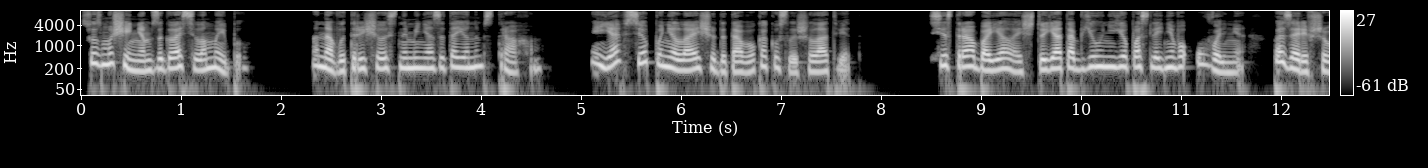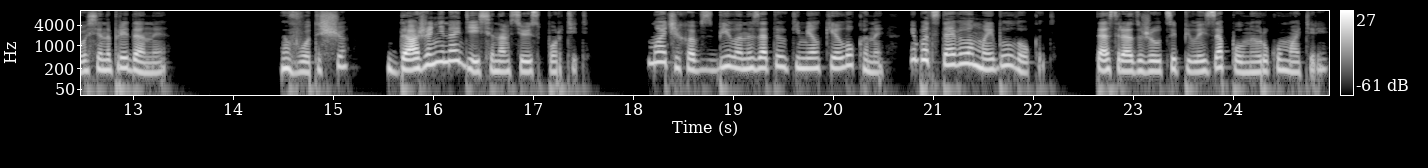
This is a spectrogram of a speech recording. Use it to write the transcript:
С возмущением загласила Мейбл. Она вытаращилась на меня затаённым страхом. И я все поняла еще до того, как услышала ответ. Сестра боялась, что я отобью у нее последнего увольня, позарившегося на преданное. Вот еще. Даже не надейся нам все испортить. Мачеха взбила на затылке мелкие локоны и подставила Мейбл локоть. Та сразу же уцепилась за полную руку матери.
